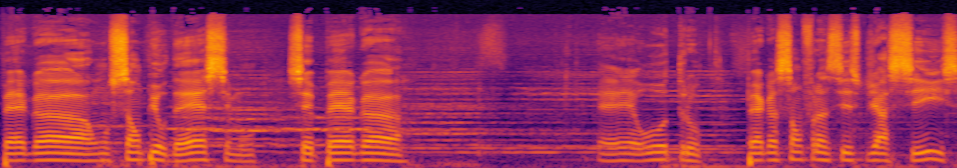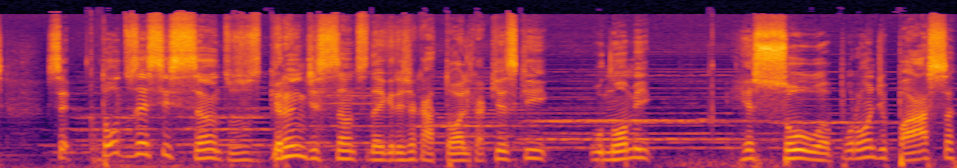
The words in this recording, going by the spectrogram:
pega um São Pio X, você pega é, outro, pega São Francisco de Assis, você- todos esses santos, os grandes santos da Igreja Católica, aqueles que o nome ressoa por onde passa,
